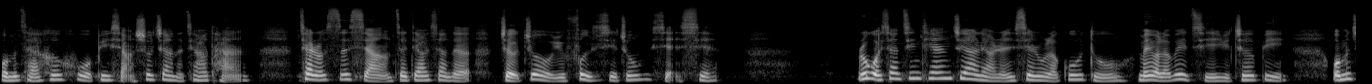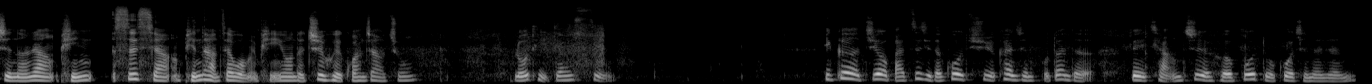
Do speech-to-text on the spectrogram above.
我们才呵护并享受这样的交谈，恰如思想在雕像的褶皱与缝隙中显现。如果像今天这样，两人陷入了孤独，没有了慰藉与遮蔽，我们只能让平思想平躺在我们平庸的智慧光照中。裸体雕塑，一个只有把自己的过去看成不断的被强制和剥夺过程的人。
